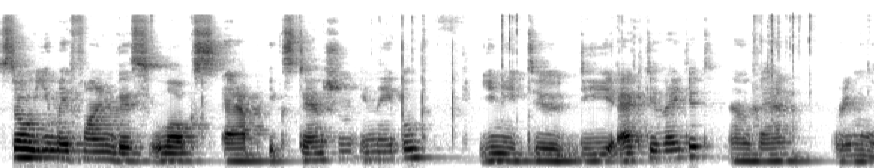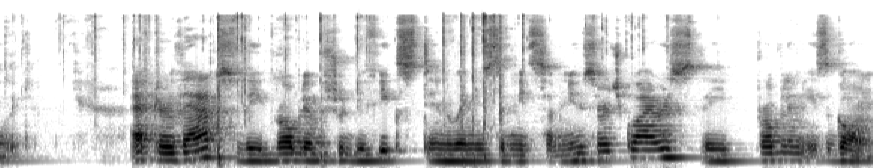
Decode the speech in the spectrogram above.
So you may find this LOX app extension enabled. You need to deactivate it and then remove it. After that, the problem should be fixed and when you submit some new search queries, the problem is gone.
